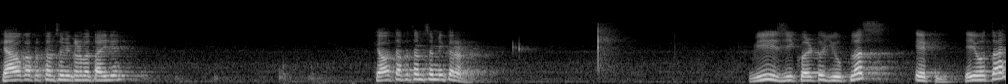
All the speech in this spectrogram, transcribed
क्या होगा प्रथम समीकरण बताइए? क्या होता है प्रथम समीकरण? V is equal to u plus a यही होता है।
